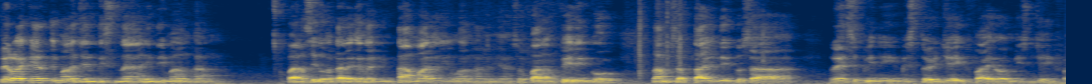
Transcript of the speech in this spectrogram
Pero I cannot imagine this na hindi maanghang. Parang siguro talaga naging tama lang yung anghang niya. So parang feeling ko, thumbs up tayo dito sa recipe ni Mr. J5 o Miss J5.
